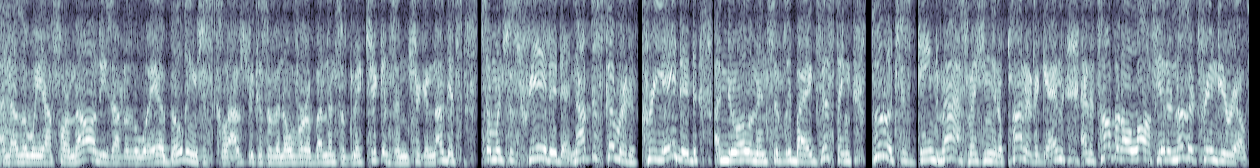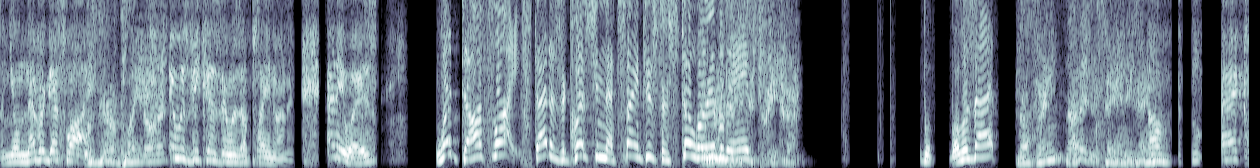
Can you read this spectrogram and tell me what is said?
And now that we have formalities out of the way, a building just collapsed because of an overabundance of McChickens and chicken nuggets. Someone just created, not discovered, created a new element simply by existing. Pluto just gained mass, making it a planet again. And to top it all off, yet another train derailed, and you'll never guess why. Was there a plane on it? It was because there was a plane on it. Anyways, What doth life? That is a question that scientists are still unable to answer. Traitor. What was that? Nothing? I didn't say anything. uh, X,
